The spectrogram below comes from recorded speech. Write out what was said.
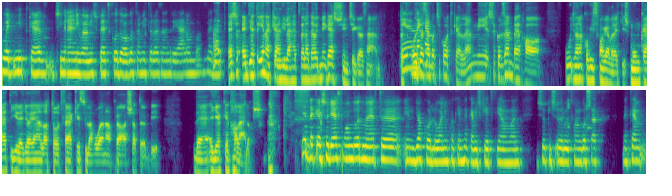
hogy mit kell csinálni, valami speckó dolgot, amitől az André álomba megy. Hát, és egyet énekelni lehet vele, de hogy még ez sincs igazán. Tehát Én Én nekem- igazából csak ott kell lenni, és akkor az ember, ha úgy van, akkor visz magával egy kis munkát, ír egy ajánlatot, felkészül a holnapra, stb. De egyébként halálos. Érdekes, hogy ezt mondod, mert én gyakorló anyukaként nekem is két fiam van, és ők is őrült hangosak. Nekem,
